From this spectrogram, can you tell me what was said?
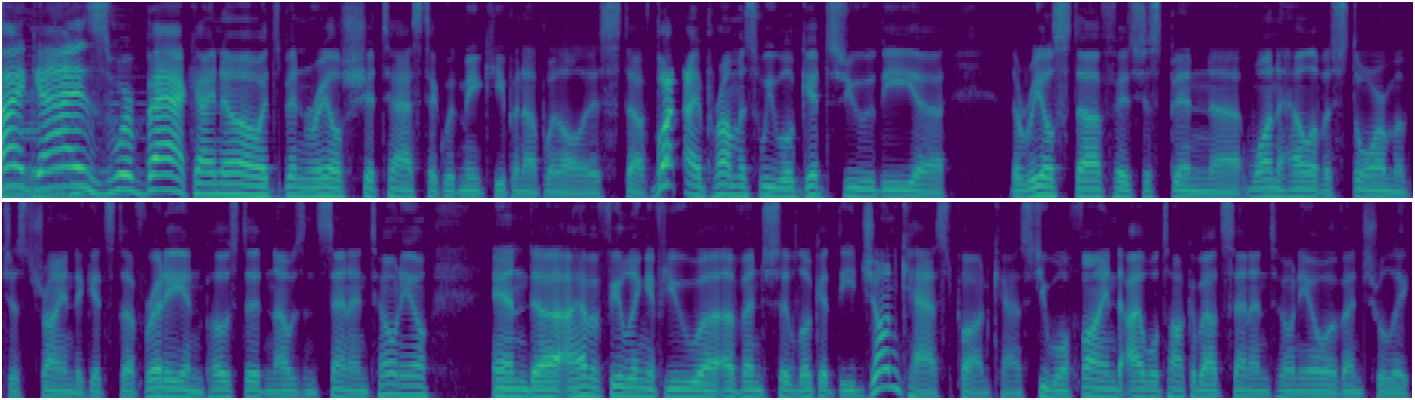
Hi guys, we're back. I know it's been real shitastic with me keeping up with all this stuff, but I promise we will get to the uh, the real stuff. It's just been uh, one hell of a storm of just trying to get stuff ready and posted. And I was in San Antonio, and uh, I have a feeling if you uh, eventually look at the Johncast podcast, you will find I will talk about San Antonio eventually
